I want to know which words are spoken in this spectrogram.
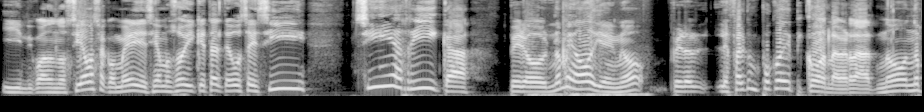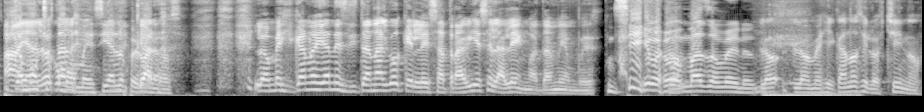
Y cuando nos íbamos a comer y decíamos, oye, ¿qué tal te gusta? Y sí, sí, es rica, pero no me odien, ¿no? Pero le falta un poco de picor, la verdad. No, no pica ah, mucho como me decían los peruanos. Los mexicanos ya necesitan algo que les atraviese la lengua también, pues. Sí, bueno, más o menos. los mexicanos y los chinos,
